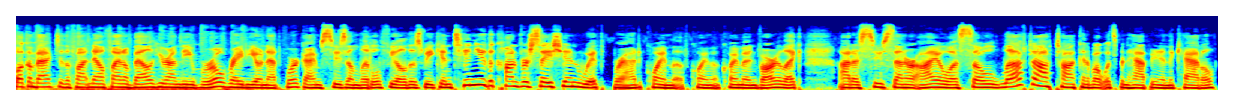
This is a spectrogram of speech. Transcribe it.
Welcome back to the Fontanelle Final Bell here on the Rural Radio Network. I'm Susan Littlefield as we continue the conversation with Brad Kooima of Kooima, Kooima and Varilek out of Sioux Center, Iowa. So left off talking about what's been happening in the cattle.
